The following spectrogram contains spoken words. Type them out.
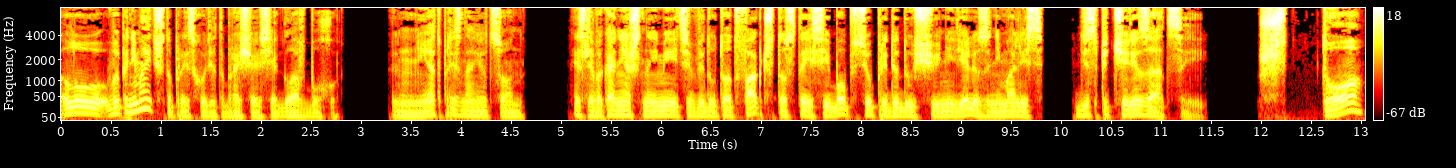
«Лу, вы понимаете, что происходит?» — обращаюсь я к главбуху. «Нет», — признается он. «Если вы, конечно, имеете в виду тот факт, что Стейси и Боб всю предыдущую неделю занимались диспетчеризацией». «Что?»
